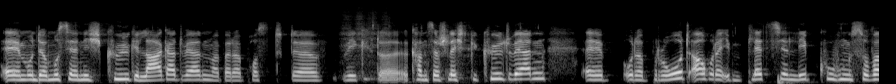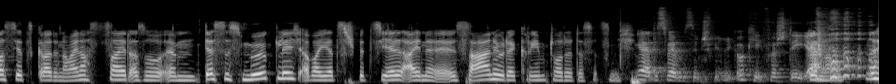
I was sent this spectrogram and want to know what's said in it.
Ähm, und der muss ja nicht kühl gelagert werden, weil bei der Post der Weg, da kann es ja schlecht gekühlt werden. Äh, oder Brot auch oder eben Plätzchen, Lebkuchen, sowas jetzt gerade in der Weihnachtszeit. Also ähm, das ist möglich, aber jetzt speziell eine Sahne oder Cremetorte, das jetzt nicht. Ja, das wäre ein bisschen schwierig. Okay, verstehe. Ja. Genau.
